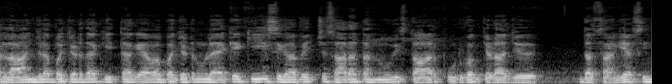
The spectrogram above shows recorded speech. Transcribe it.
ਐਲਾਨ ਜਿਹੜਾ ਬਜਟ ਦਾ ਕੀਤਾ ਗਿਆ ਵਾ ਬਜਟ ਨੂੰ ਲੈ ਕੇ ਕੀ ਸੀਗਾ ਵਿੱਚ ਸਾਰਾ ਤੁਹਾਨੂੰ ਵਿਸਤਾਰ ਪੂਰਵਕ ਜਿਹੜਾ ਅੱਜ ਦੱਸਾਂਗੇ ਅਸੀਂ।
